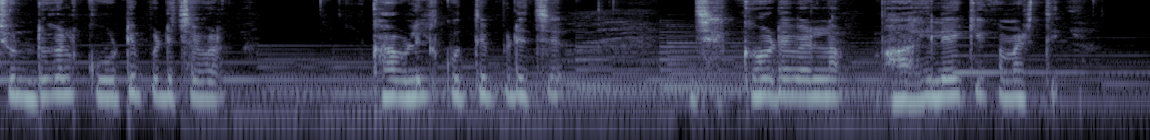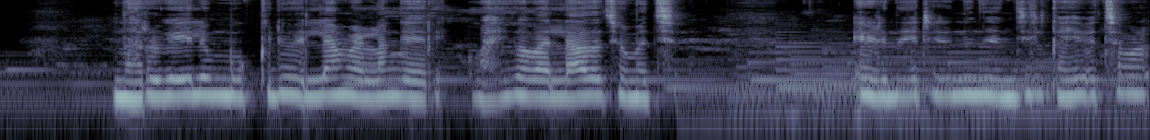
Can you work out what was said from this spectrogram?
ചുണ്ടുകൾ കൂട്ടിപ്പിടിച്ചവൾ. കവിളിൽ കുത്തിപ്പിടിച്ച് ജഗ്ഗോടെ വെള്ളം വായിലേക്ക് കമഴ്ത്തി. നറുകയിലും മൂക്കിലും എല്ലാം വെള്ളം കയറി. വൈക വല്ലാതെ ചുമച്ച്. എഴുന്നേറ്റിരുന്ന് നെഞ്ചിൽ കൈവച്ചവൾ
